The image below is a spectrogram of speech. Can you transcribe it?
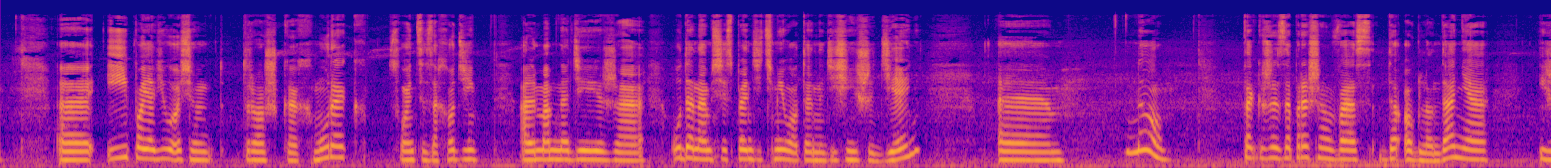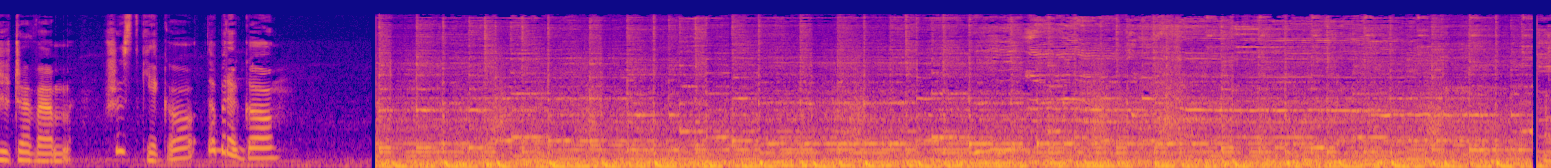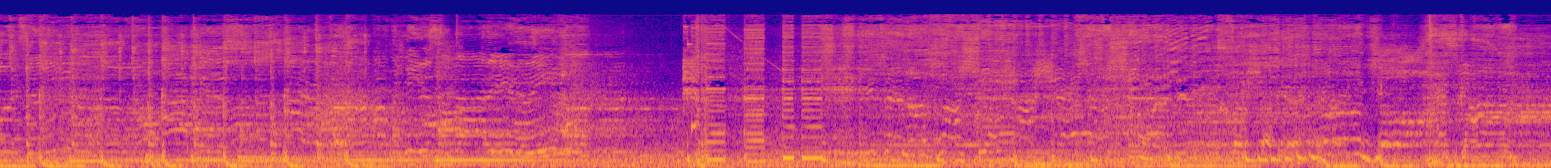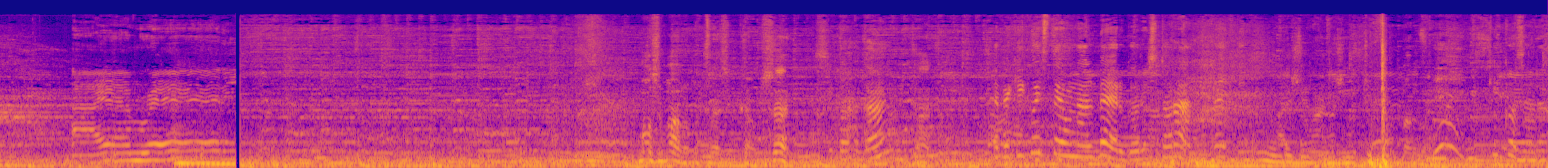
e, i pojawiło się troszkę chmurek, słońce zachodzi, ale mam nadzieję, że uda nam się spędzić miło ten dzisiejszy dzień. No, także zapraszam Was do oglądania i życzę Wam wszystkiego dobrego. Mo si parla per il caos, eh? Si parla? Eh. È perché questo è un albergo, ristorante, vedi? Invece non è tutto il balcone. Che cos'era?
